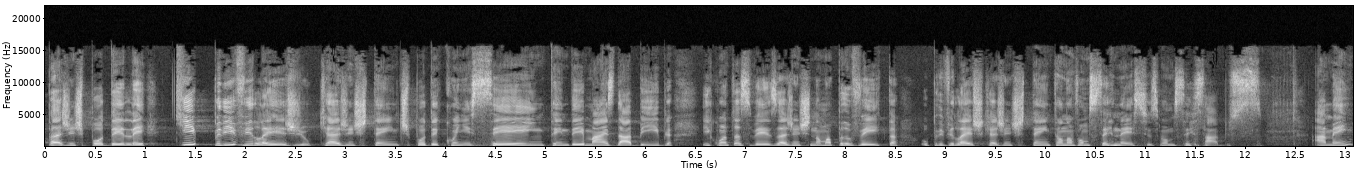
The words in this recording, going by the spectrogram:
para a gente poder ler. Que privilégio que a gente tem de poder conhecer e entender mais da Bíblia. E quantas vezes a gente não aproveita o privilégio que a gente tem. Então não vamos ser nécios, vamos ser sábios. Amém?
